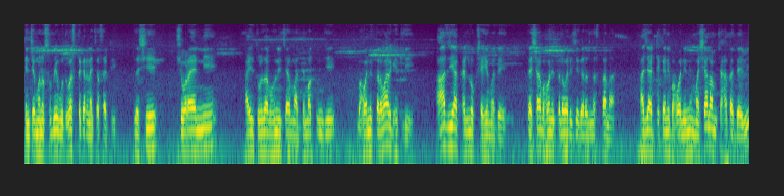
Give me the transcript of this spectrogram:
त्यांचे मनसुबे उद्ध्वस्त करण्याच्यासाठी जशी शिवरायांनी आई तुळजाभवानीच्या माध्यमातून जी भवानी तलवार घेतली आज या खाली लोकशाहीमध्ये तशा भवानी तलवारीची गरज नसताना आज या ठिकाणी भवानीने मशाल आमच्या हातात द्यावी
